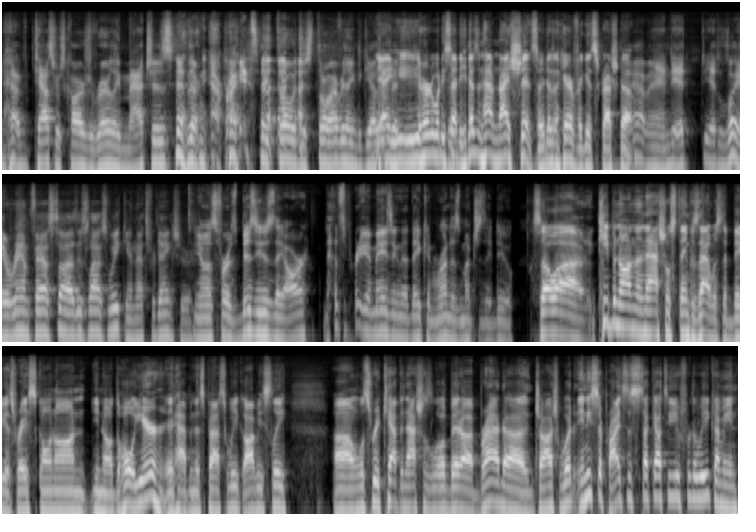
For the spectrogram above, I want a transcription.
have Tasker's cars rarely matches. They're- Yeah, right. they throw just throw everything together. Yeah, but- you, you heard what he said. He doesn't have nice shit, so he doesn't care if it gets scratched up. Yeah, man, it it it ran fast uh, this last weekend. That's for dang sure. You know, as for as busy as they are, that's pretty amazing that they can run as much as they do. So uh, keeping on the national thing because that was the biggest race going on, you know, the whole year. It happened this past week, obviously. Uh, let's recap the Nationals a little bit. Uh, Brad, uh, Josh, what any surprises stuck out to you for the week? I mean,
